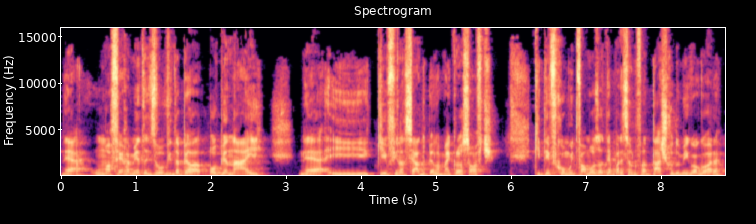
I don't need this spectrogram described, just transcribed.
né, uma ferramenta desenvolvida pela OpenAI, né, e que financiado pela Microsoft, que ficou muito famoso, até apareceu no Fantástico domingo agora.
